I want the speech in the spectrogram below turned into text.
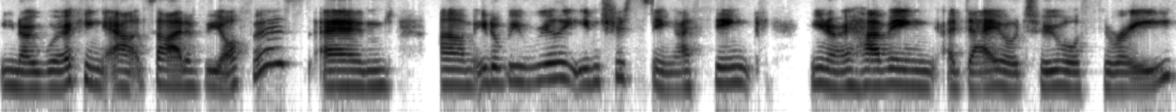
you know, working outside of the office. And um, it'll be really interesting. I think you know, having a day or two or three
